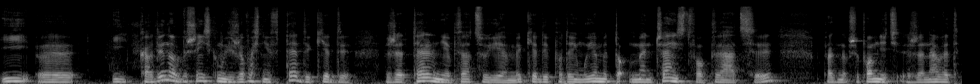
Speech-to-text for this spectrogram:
I i kardynał Wyszyński mówi, że właśnie wtedy, kiedy rzetelnie pracujemy, kiedy podejmujemy to męczeństwo pracy, pragnę przypomnieć, że nawet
